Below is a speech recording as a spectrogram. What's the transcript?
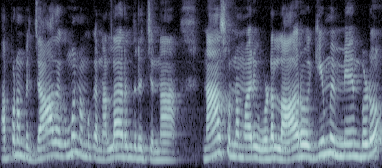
அப்போ நம்ம ஜாதகமும் நமக்கு நல்லா இருந்துருச்சுன்னா நான் சொன்ன மாதிரி உடல் ஆரோக்கியமும் மேம்படும்.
